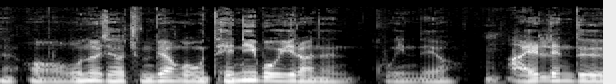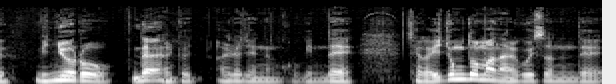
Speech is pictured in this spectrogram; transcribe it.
네, 어, 오늘 제가 준비한 곡은 데니보이라는 곡인데요. 음. 아일랜드 민요로 네. 알려, 알려 져 있는 곡인데 제가 이 정도만 알고 있었는데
